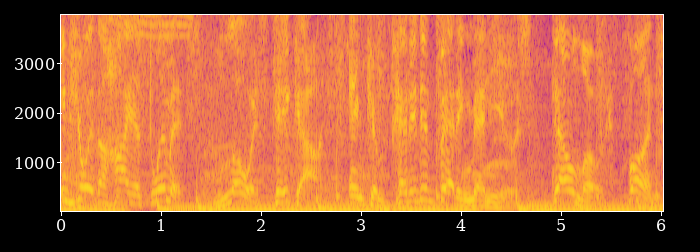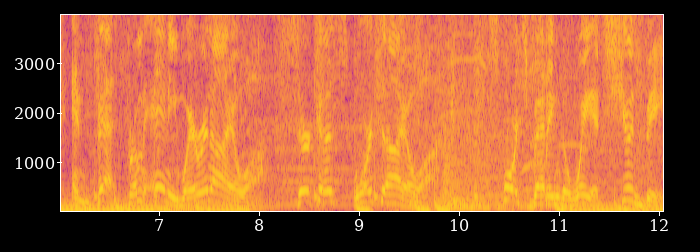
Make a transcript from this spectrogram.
Enjoy the highest limits, lowest takeouts, and competitive betting menus. Download, fund, and bet from anywhere in Iowa. Circa Sports Iowa. Sports betting the way it should be.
